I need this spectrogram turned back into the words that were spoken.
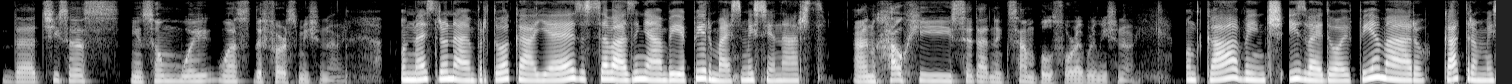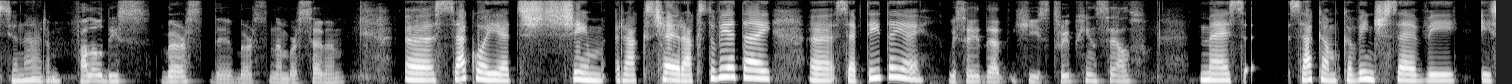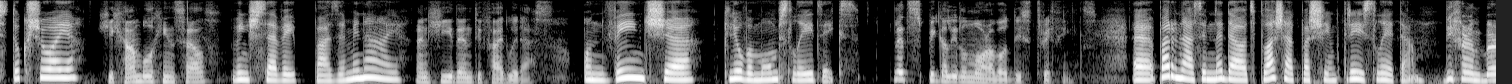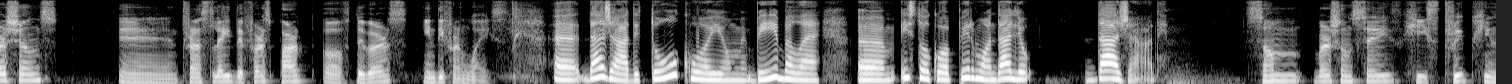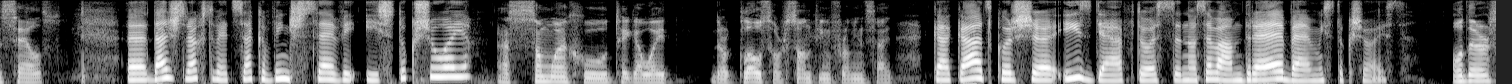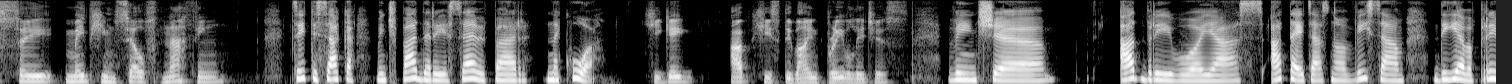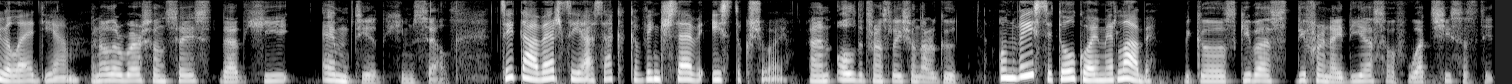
that Jesus, in some way, was the first missionary. Un mēs runājam par to, kā Jēzus savā ziņā bija pirmais misionārs And how he set an example for every missionary. Un kā viņš izveidoja piemēru katram misionāram. Follow this verse, the verse number seven. Uh, sekojiet šim rakst, šai rakstu vietai, uh, septītajai, We say that he stripped himself, mēs sakam, ka viņš sevi iztukšoja, he humbled himself, viņš sevi pazemināja, and he identified with us. un viņš uh, kļuva mums līdzīgs. Let's speak a little more about these three things. Uh, parunāsim nedaudz plašāk par šīm trīs lietām. Different versions uh, translate the first part of the verse in different ways. Uh, dažādi tulkojumi Bībelē um, iztulko pirmo daļu dažādi. Some versions say he stripped himself Eh, Dažas raksturvietas saka, viņš sevi iztukšoja, as someone who take away their clothes or something from inside. kā kāds, kurš eh, izģērbtos no savām drēbēm, iztukšojas. Others say made himself nothing. Citi saka, viņš padarīja sevi par neko. He gave up his divine privileges. Viņš eh, atbrīvojās, atteicās no visām dieva privilēģijām. Another version says that he emptied himself. Citā versijā saka, ka viņš sevi iztukšoja. And all the translations are good Un visi tulkojumi ir labi, because give us different ideas of what Jesus did.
